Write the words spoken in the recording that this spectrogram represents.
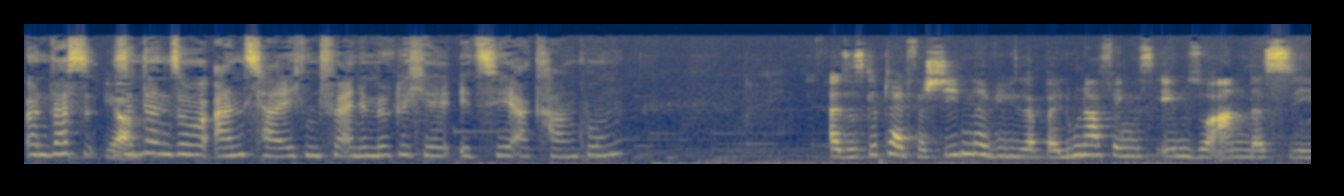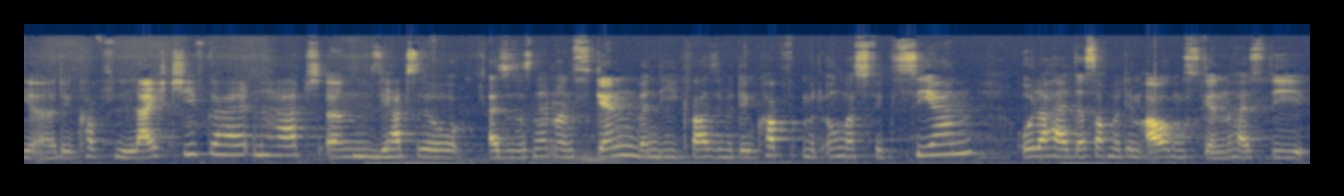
Und was ja. sind denn so Anzeichen für eine mögliche EC-Erkrankung? Also es gibt halt verschiedene. Wie gesagt, bei Luna fing es eben so an, dass sie äh, den Kopf leicht schief gehalten hat. Ähm, mhm. Sie hat so, also das nennt man Scannen, wenn die quasi mit dem Kopf mit irgendwas fixieren oder halt das auch mit dem Augen scannen. Heißt, die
